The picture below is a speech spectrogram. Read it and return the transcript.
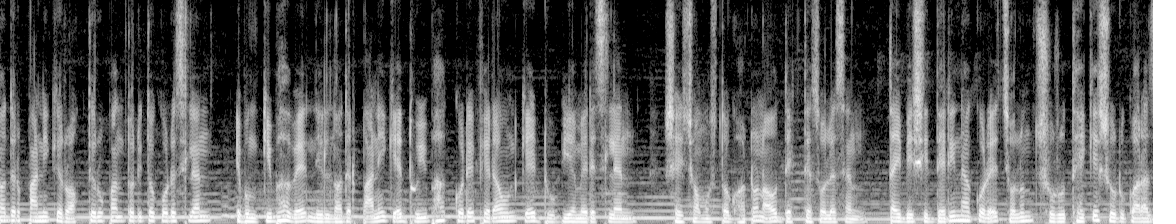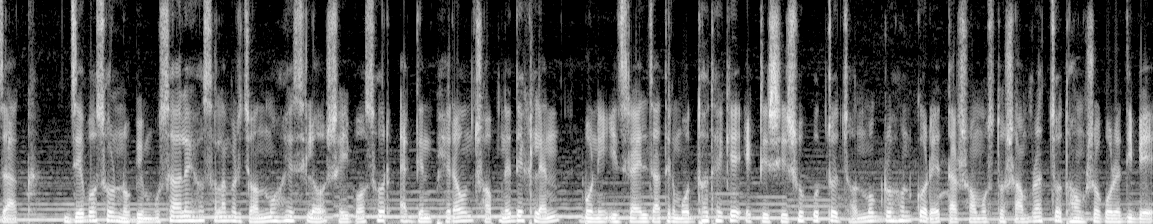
নদের পানিকে রক্তে রূপান্তরিত করেছিলেন এবং কীভাবে নীল নদের পানিকে দুই ভাগ করে ফেরাউনকে ডুবিয়ে মেরেছিলেন, সেই সমস্ত ঘটনাও দেখতে চলেছেন। তাই বেশি দেরি না করে চলুন শুরু থেকে শুরু করা যাক। যে বছর নবী মুসা আলাইসাল্লামের জন্ম হয়েছিল, সেই বছর একদিন ফেরাউন স্বপ্নে দেখলেন, বনি ইসরায়েল জাতির মধ্য থেকে একটি শিশুপুত্র জন্মগ্রহণ করে তার সমস্ত সাম্রাজ্য ধ্বংস করে দিবে।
